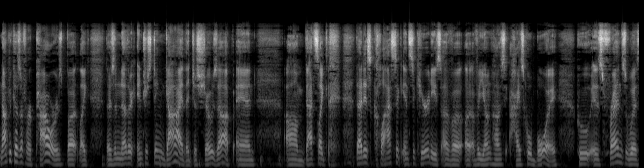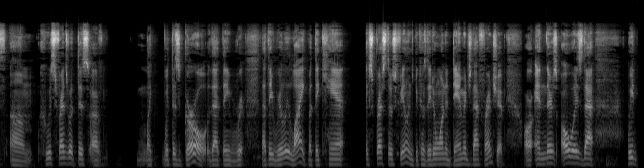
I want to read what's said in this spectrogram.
Not because of her powers, but like there's another interesting guy that just shows up, and um, that's like that is classic insecurities of a of a young high school boy who is friends with um who is friends with this uh like with this girl that they re- that they really like, but they can't express those feelings because they don't want to damage that friendship or and there's always that we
